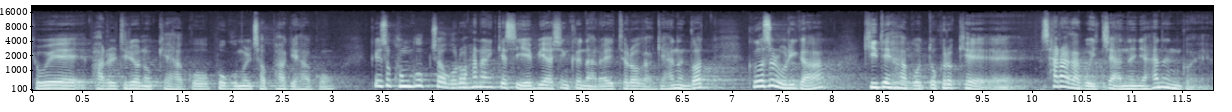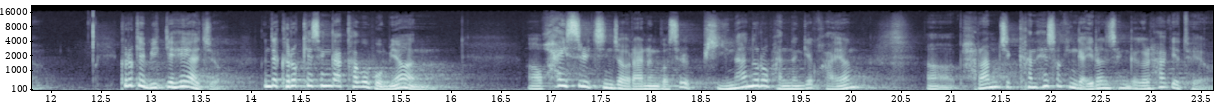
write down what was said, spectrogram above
교회에 발을 들여놓게 하고 복음을 접하게 하고 그래서 궁극적으로 하나님께서 예비하신 그 나라에 들어가게 하는 것, 그것을 우리가 기대하고 또 그렇게 살아가고 있지 않느냐 하는 거예요. 그렇게 믿게 해야죠. 근데 그렇게 생각하고 보면, 어, 화 있을 진저라는 것을 비난으로 받는 게 과연 어, 바람직한 해석인가 이런 생각을 하게 돼요.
